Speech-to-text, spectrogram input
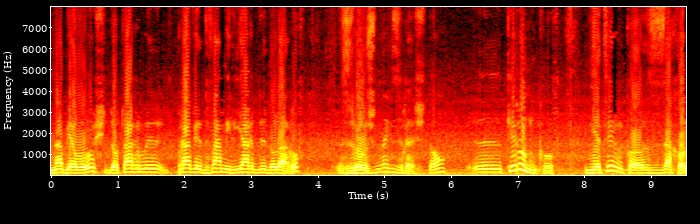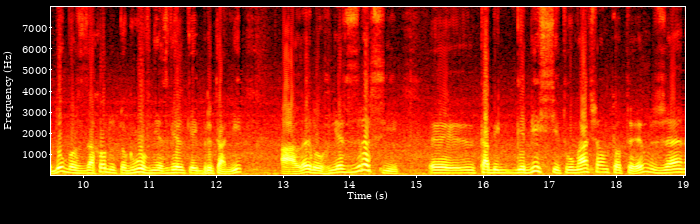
na Białoruś dotarły prawie 2 miliardy dolarów z różnych zresztą y, kierunków. Nie tylko z zachodu, bo z zachodu to głównie z Wielkiej Brytanii, ale również z Rosji. Y, KGBiści tłumaczą to tym, że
